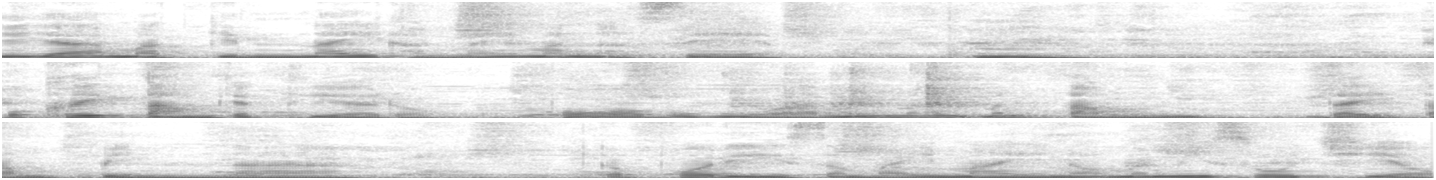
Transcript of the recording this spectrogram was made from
ยาย่ามากินในข้างในมันน่ะแซ่บอืม บ่เคยตำจักเทียดอกเพราะว่าบ่ฮู้ว่ามันมันมันตำได้ตำเป็นนะกับพอดีสมัยใหม่เนาะมันมีโซเชียล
